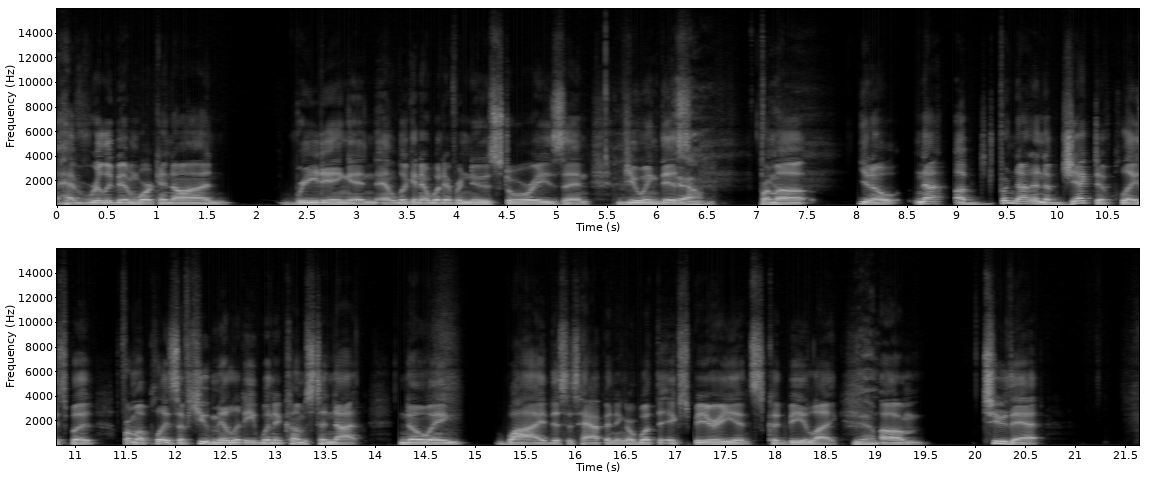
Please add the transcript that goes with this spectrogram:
have really been working on reading and, and looking at whatever news stories and viewing this yeah. from yeah. a you know not a not an objective place but from a place of humility when it comes to not knowing why this is happening or what the experience could be like yeah. um, to that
